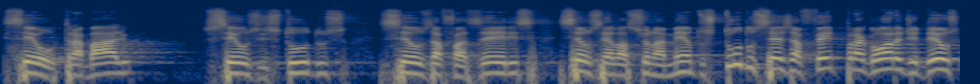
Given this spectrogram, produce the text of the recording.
Seu trabalho, seus estudos, seus afazeres, seus relacionamentos, tudo seja feito para a glória de Deus.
